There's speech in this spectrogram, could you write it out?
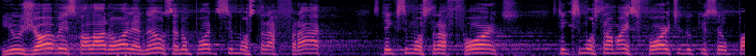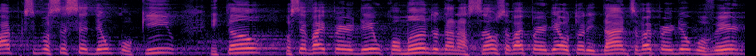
E os jovens falaram: olha, não, você não pode se mostrar fraco, você tem que se mostrar forte, você tem que se mostrar mais forte do que o seu pai, porque se você ceder um pouquinho, então você vai perder o comando da nação, você vai perder a autoridade, você vai perder o governo.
